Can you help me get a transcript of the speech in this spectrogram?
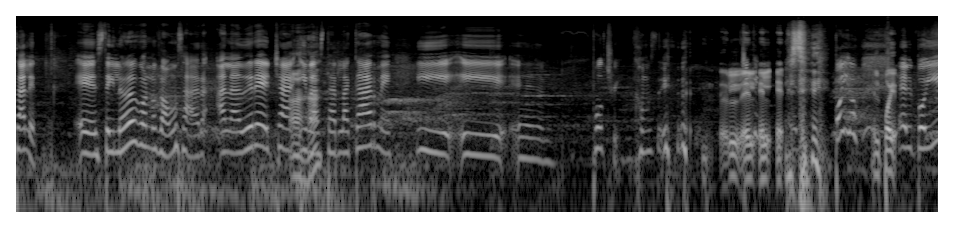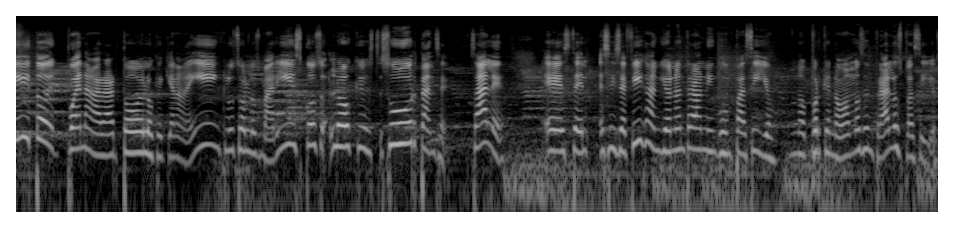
Sale. Este, y luego nos vamos a dar a la derecha y va a estar la carne y, y eh, poultry, ¿cómo se dice? El, el- el- el- sí, Pollo. el pollo. El pollito, pueden agarrar todo lo que quieran ahí, incluso los mariscos, lo que surtanse, sale. Este, si se fijan, yo no he entrado en ningún pasillo, no, porque no vamos a entrar a los pasillos.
